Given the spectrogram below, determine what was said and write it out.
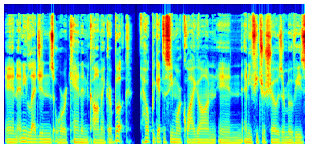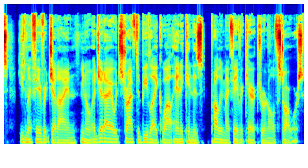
in any legends or canon comic or book. I hope we get to see more Qui Gon in any future shows or movies. He's my favorite Jedi, and, you know, a Jedi I would strive to be like, while Anakin is probably my favorite character in all of Star Wars.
